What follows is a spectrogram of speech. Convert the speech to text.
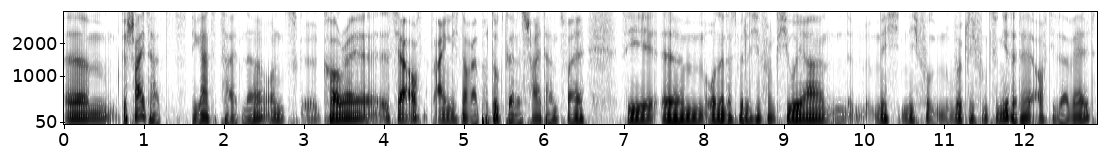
ähm, gescheitert die ganze Zeit, ne, und äh, Corey ist ja auch eigentlich noch ein Produkt seines Scheiterns, weil sie ähm, ohne das Mittelchen von Q ja nicht, nicht fun wirklich funktioniert hätte auf dieser Welt.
